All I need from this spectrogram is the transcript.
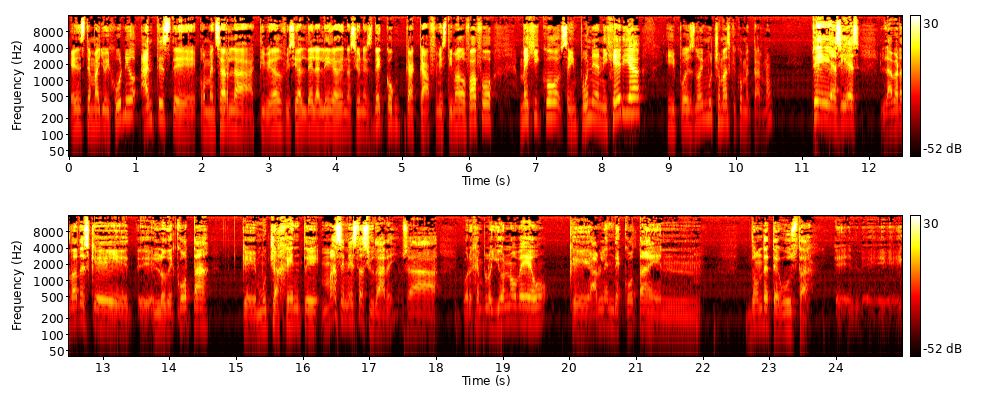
en este mayo y junio, antes de comenzar la actividad oficial de la Liga de Naciones de CONCACAF. Mi estimado Fafo, México se impone a Nigeria y pues no hay mucho más que comentar, ¿no? Sí, así es. La verdad es que eh, lo de Cota, que mucha gente, más en esta ciudad, ¿eh? o sea, por ejemplo, yo no veo que hablen de Cota en... ¿Dónde te gusta? En, eh,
